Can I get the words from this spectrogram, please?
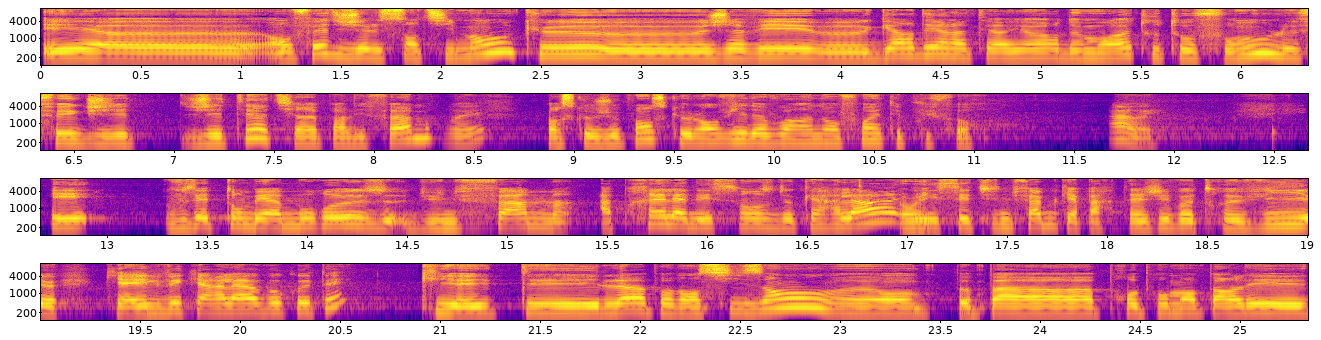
Et euh, en fait, j'ai le sentiment que euh, j'avais euh, gardé à l'intérieur de moi, tout au fond, le fait que j'étais attirée par les femmes, Ouais. parce que je pense que l'envie d'avoir un enfant était plus fort. Ah oui. Et vous êtes tombée amoureuse d'une femme après la naissance de Carla Oui. et c'est une femme qui a partagé votre vie, qui a élevé Carla à vos côtés? Qui a été là pendant six ans, euh, on ne peut pas proprement parler,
